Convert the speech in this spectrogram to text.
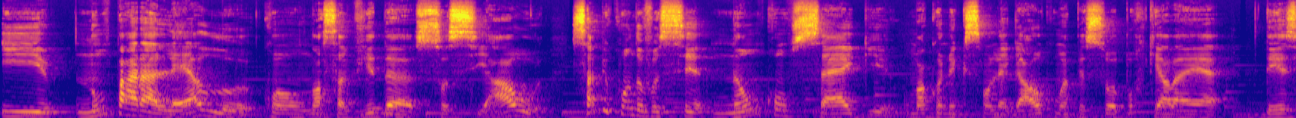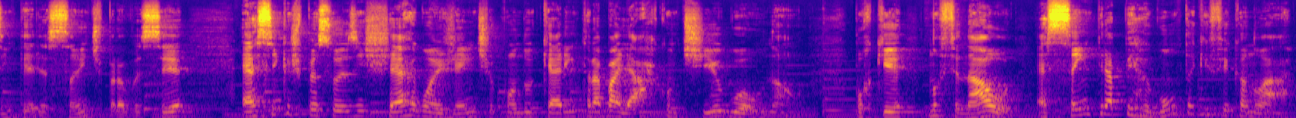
E num paralelo com nossa vida social, sabe quando você não consegue uma conexão legal com uma pessoa porque ela é desinteressante para você? É assim que as pessoas enxergam a gente quando querem trabalhar contigo ou não. Porque no final é sempre a pergunta que fica no ar:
